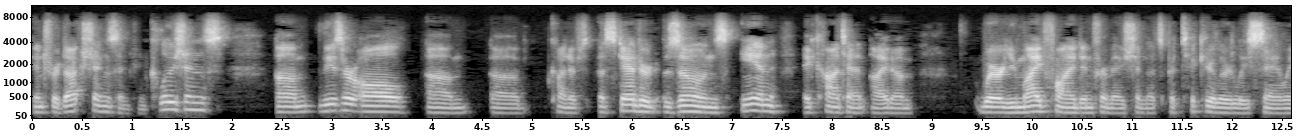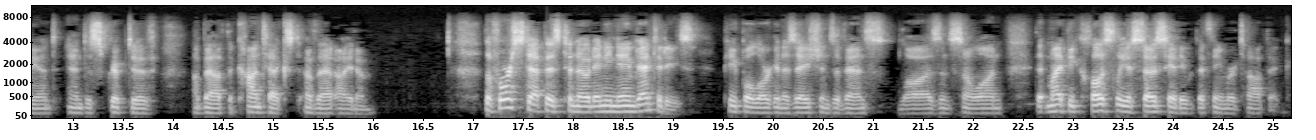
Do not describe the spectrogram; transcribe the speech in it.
introductions and conclusions. Um, these are all um, uh, kind of standard zones in a content item where you might find information that's particularly salient and descriptive about the context of that item. The fourth step is to note any named entities, people, organizations, events, laws, and so on that might be closely associated with the theme or topic.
